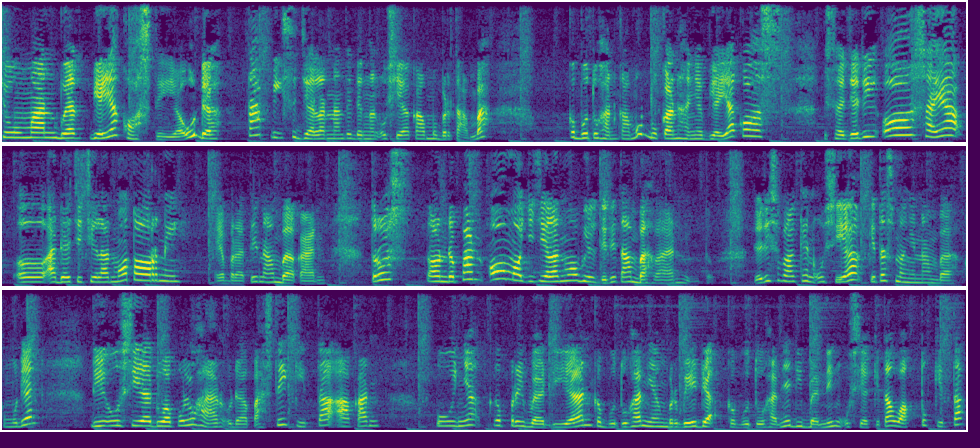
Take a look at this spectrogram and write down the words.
cuman buat biaya kos ya udah. Tapi sejalan nanti dengan usia kamu bertambah, kebutuhan kamu bukan hanya biaya kos. Bisa jadi, oh saya uh, ada cicilan motor nih. Ya berarti nambah kan. Terus tahun depan, oh mau cicilan mobil, jadi tambah kan gitu. Jadi semakin usia kita semakin nambah. Kemudian di usia 20-an udah pasti kita akan punya kepribadian, kebutuhan yang berbeda kebutuhannya dibanding usia kita waktu kita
